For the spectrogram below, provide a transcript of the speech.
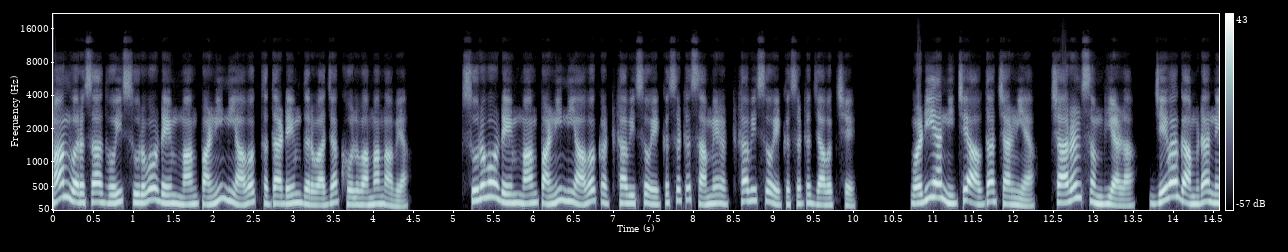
માંગ વરસાદ હોઈ સુરવો ડેમ માંગ પાણીની આવક થતા ડેમ દરવાજા ખોલવામાં આવ્યા. સુરવો ડેમ માંગ પાણીની આવક અઠ્ઠાવીસો એકસઠ સામે અઠ્ઠાવીસો એકસઠ જાવક છે. વડિયા નીચે આવતા ચારણિયા ચારણ સંભિયાળા જેવા ગામડાને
